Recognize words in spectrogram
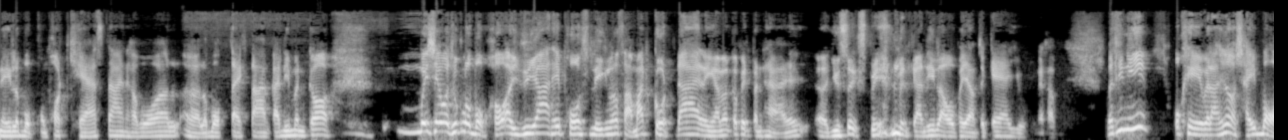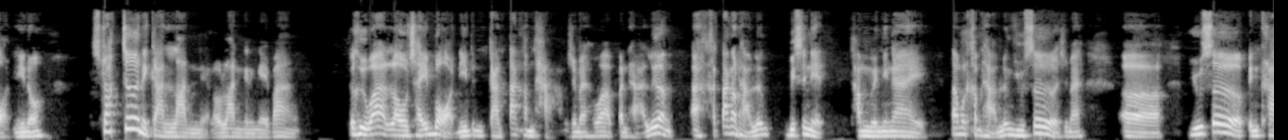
ในระบบของพอดแคสต์ได้นะครับ เพราะว่าระบบแตกต่างกันนี่มันก็ไม่ใช่ว่าทุกระบบเขาอนุญาตให้โพสต์ลิงก์แล้วสามารถกดได้อะไรเงี้ยมันก็เป็นปัญหาเอ่อ user experience เหมือนกันที่เราพยายามจะแก้อยู่นะครับ แล้วทีนี้โอเค เวลาที่เราใช้บอร์ดนี้เนาะ structure ในการ run เนี่ยเรา run กันยังไงบ้าง ก็คือว่าเราใช้บอร์ดนี้เป็นการตั้งคำถามใช่ไหมว่าปัญหาเรื่องอะตั้งคำถามเรื่อง business ทำเงินยังไง ตั้งคำถามเรื่อง user ใช่ไหมเอ่อ user เป็นใคร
